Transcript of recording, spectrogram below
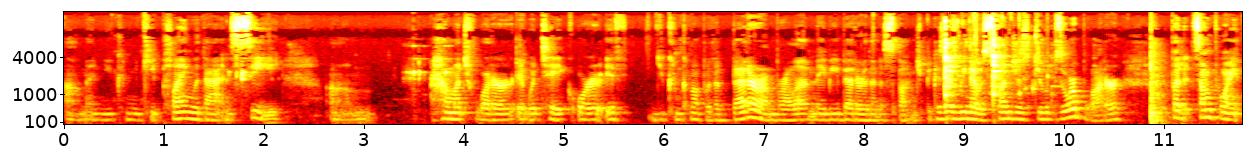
Um, and you can keep playing with that and see um, how much water it would take or if you can come up with a better umbrella, maybe better than a sponge. Because as we know, sponges do absorb water, but at some point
